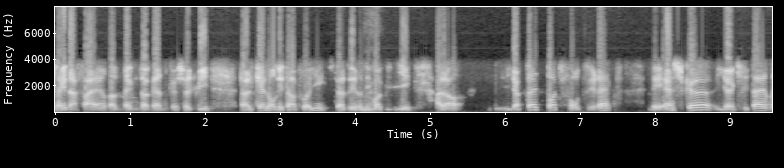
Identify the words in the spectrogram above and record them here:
plein d'affaires dans le même domaine que celui dans lequel on est employé, c'est-à-dire l'immobilier. Alors, il n'y a peut-être pas de faute directe, mais est-ce qu'il y a un critère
